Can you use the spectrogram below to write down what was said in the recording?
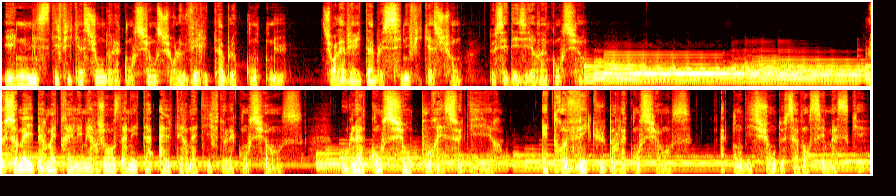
et une mystification de la conscience sur le véritable contenu, sur la véritable signification de ces désirs inconscients. Le sommeil permettrait l'émergence d'un état alternatif de la conscience, où l'inconscient pourrait se dire être vécu par la conscience, à condition de s'avancer masqué.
